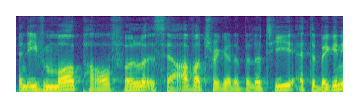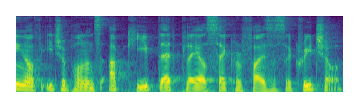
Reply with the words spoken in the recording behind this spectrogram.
And even more powerful is her other triggered ability, at the beginning of each opponent's upkeep, that player sacrifices a creature.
